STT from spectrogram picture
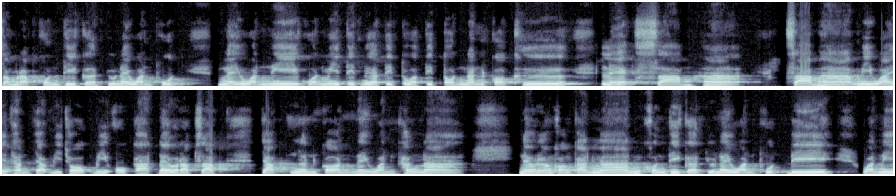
สำหรับคนที่เกิดอยู่ในวันพุธ ในวันนี้ควรมีติดเนื้อติดตัวติดตนนั่นก็คือ เลขสามห้าสามห้ามีไว้ท่านจะมีโชคมีโอกาสได้รับทรัพย์ จับเงินก้อนในวันข้างหน้า ในเรื่องของการงานคนที่เกิดอยู่ในวันพุธดี วันนี้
